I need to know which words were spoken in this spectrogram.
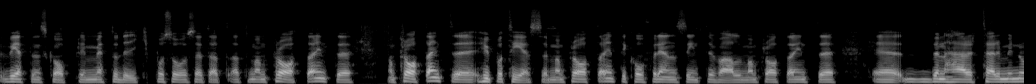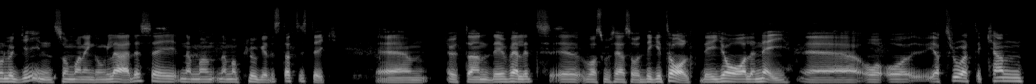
vetenskaplig metodik på så sätt att, att man, pratar inte, man pratar inte hypoteser, man pratar inte konferensintervall, man pratar inte eh, den här terminologin som man en gång lärde sig när man, när man pluggade statistik. Eh, utan det är väldigt, eh, vad ska man säga så, digitalt, det är ja eller nej. Eh, och, och jag tror att det kan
